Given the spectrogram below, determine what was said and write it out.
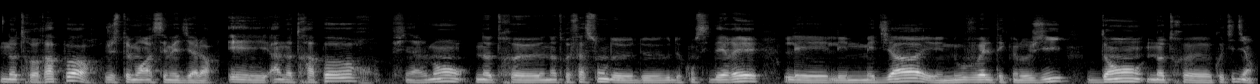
notre rapport justement à ces médias-là et à notre rapport finalement notre, notre façon de, de, considérer les, les, médias et les nouvelles technologies dans notre quotidien.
